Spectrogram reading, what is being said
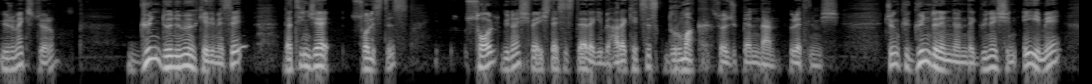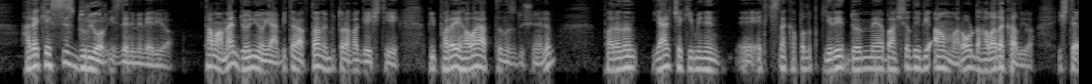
yürümek istiyorum. Gün dönümü kelimesi Latince solistis, sol, güneş ve işte sistere gibi hareketsiz durmak sözcüklerinden üretilmiş. Çünkü gün dönemlerinde güneşin eğimi hareketsiz duruyor izlenimi veriyor. Tamamen dönüyor yani bir taraftan öbür tarafa geçtiği. Bir parayı hava attığınızı düşünelim. Paranın yer çekiminin e, etkisine kapılıp geri dönmeye başladığı bir an var. Orada havada kalıyor. İşte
